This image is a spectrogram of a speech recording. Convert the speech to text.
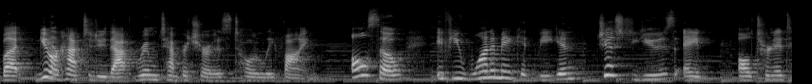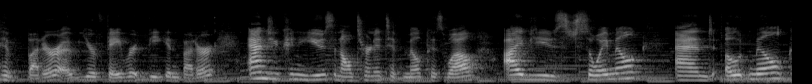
but you don't have to do that. Room temperature is totally fine. Also, if you wanna make it vegan, just use a alternative butter, uh, your favorite vegan butter, and you can use an alternative milk as well. I've used soy milk and oat milk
